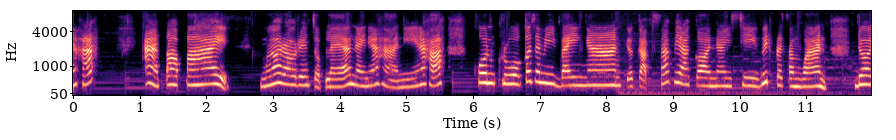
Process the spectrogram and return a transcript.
นะคะอ่าต่อไป เมื่อเราเรียนจบแล้วในเนื้อหานี้นะคะ คุณครูก็จะมีใบงานเกี่ยวกับทรัพยากรในชีวิตประจำวัน โดย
